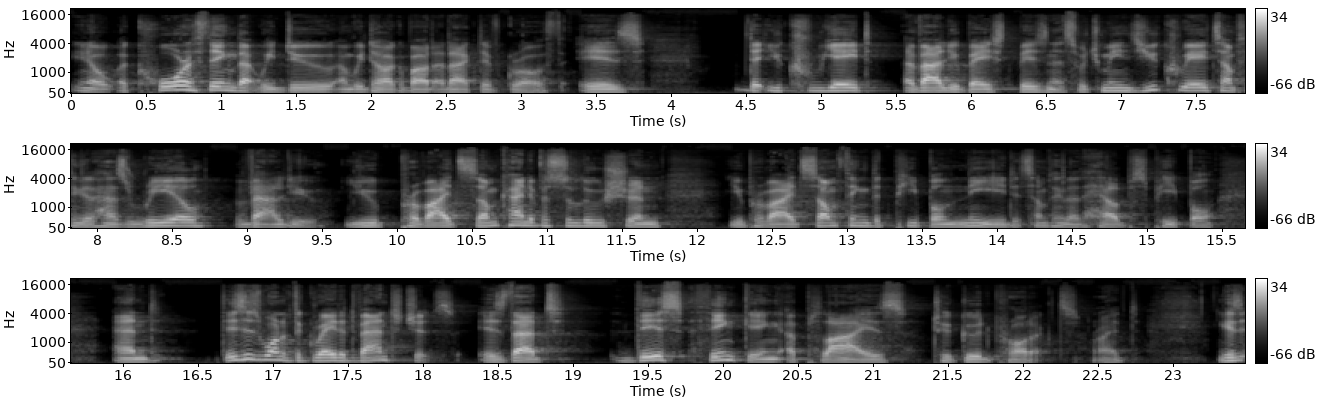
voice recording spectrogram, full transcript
you know, a core thing that we do and we talk about at Active Growth is that you create a value based business, which means you create something that has real value. You provide some kind of a solution, you provide something that people need, something that helps people. And this is one of the great advantages is that this thinking applies to good products, right? Because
